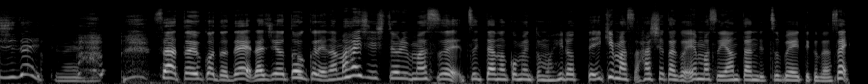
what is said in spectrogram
時代ってね。さあということでラジオトークで生配信しております。ツイッターのコメントも拾っていきます。ハッシュタグエンマスヤンタンでつぶやいてください。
